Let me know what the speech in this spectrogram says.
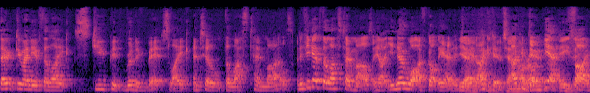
don't do any of the like stupid running bits like until the last ten miles. And if you get to the last ten miles and you're like, you know what, I've got the energy. Yeah, and I can do a 10 I can do it. Yeah, Easy. fine.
